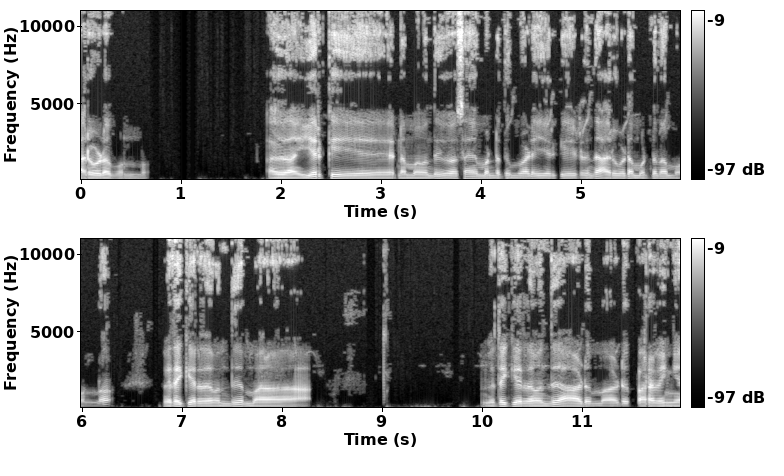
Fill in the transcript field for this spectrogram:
அறுவடை பண்ணணும். அதுதான் இயற்கை நம்ம வந்து விவசாயம் பண்ணுறதுக்கு முன்னாடி இயற்கையிலேருந்து அறுவடை மட்டும்தான் பண்ணணும். விதைக்கிறத வந்து ம விதைக்கிறத வந்து ஆடு மாடு பறவைங்க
